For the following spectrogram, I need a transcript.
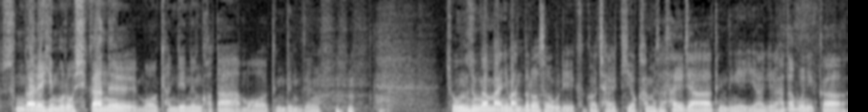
순간의 힘으로 시간을 뭐 견디는 거다 뭐 등등등 좋은 순간 많이 만들어서 우리 그거 잘 기억하면서 살자 등등의 이야기를 하다 보니까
